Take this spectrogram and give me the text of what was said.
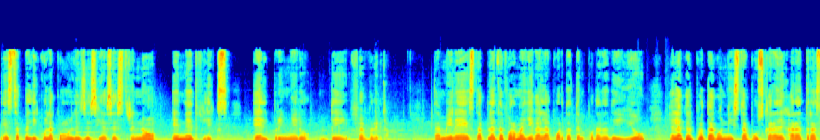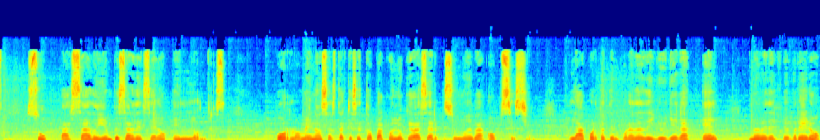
Esta película, como les decía, se estrenó en Netflix el primero de febrero. También a esta plataforma llega la cuarta temporada de You, en la que el protagonista busca dejar atrás su pasado y empezar de cero en Londres, por lo menos hasta que se topa con lo que va a ser su nueva obsesión. La cuarta temporada de You llega el 9 de febrero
